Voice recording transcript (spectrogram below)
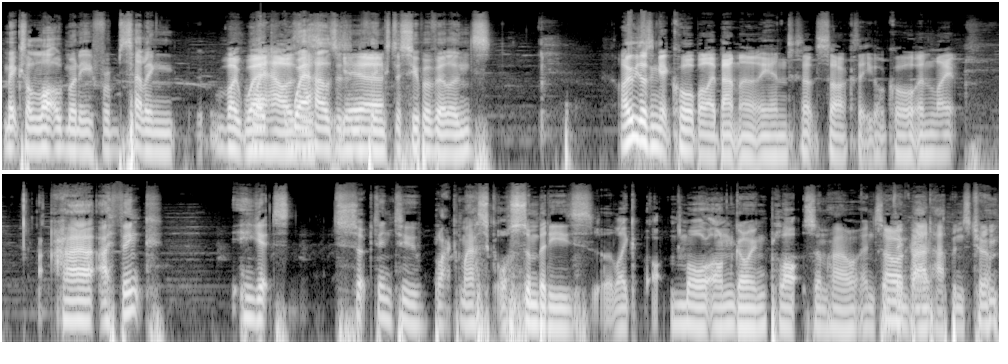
makes a lot of money from selling Like like, warehouses. warehouses yeah. and things to supervillains. I hope he doesn't get caught by like Batman at the end. 'cause That sucks that he got caught and like. Uh, I think he gets sucked into Black Mask or somebody's like more ongoing plot somehow, and something okay. bad happens to him.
